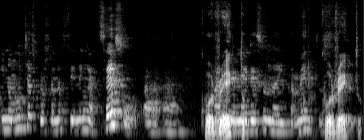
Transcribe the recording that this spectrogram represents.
y no muchas personas tienen acceso a, tener esos medicamentos. Correcto.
